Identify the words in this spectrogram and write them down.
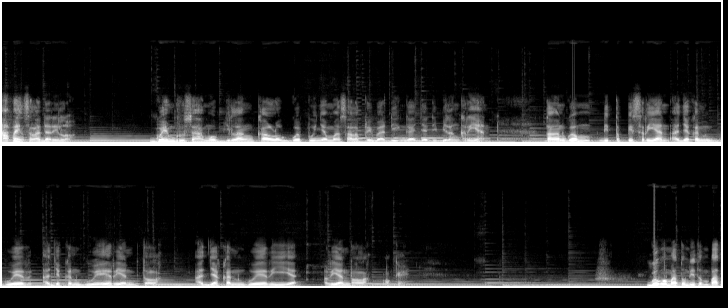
apa yang salah dari lo? Gue yang berusaha mau bilang kalau gue punya masalah pribadi nggak jadi bilang ke Rian tangan gue di tepi Rian. Ajakan gue ajakan gue Rian ditolak. Ajakan gue Ria, Rian tolak. Oke. Okay. gue mematung di tempat.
